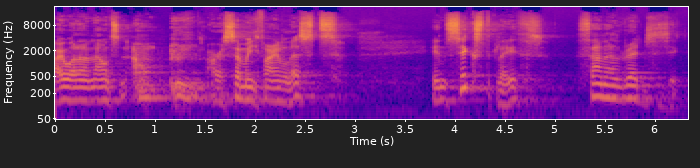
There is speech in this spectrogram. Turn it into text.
I will announce now our semi-finalists. In sixth place, Sanel Redzic.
